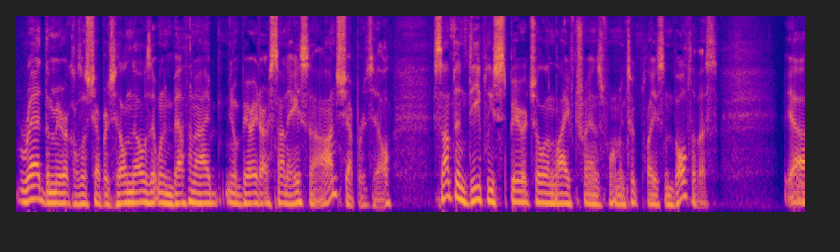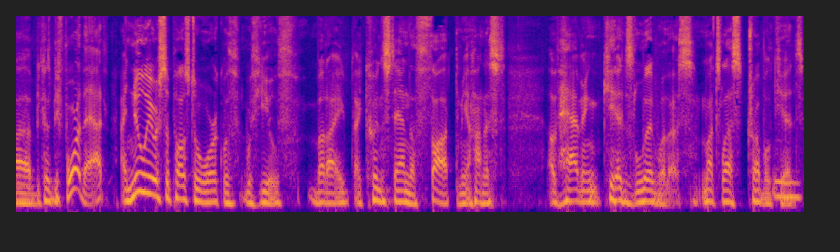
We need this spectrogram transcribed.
read the miracles of Shepherd's Hill knows that when Beth and I, you know, buried our son Asa on Shepherd's Hill, something deeply spiritual and life transforming took place in both of us. Uh, because before that, I knew we were supposed to work with, with youth, but I, I couldn't stand the thought, to be honest, of having kids live with us, much less troubled mm. kids.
